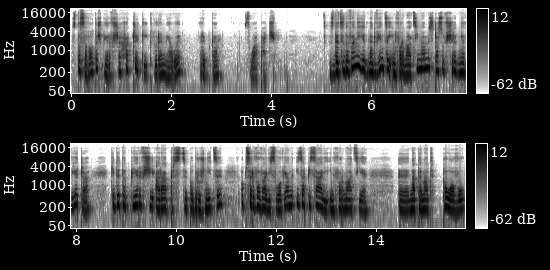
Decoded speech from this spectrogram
Stosował też pierwsze haczyki, które miały rybkę złapać. Zdecydowanie jednak więcej informacji mamy z czasów średniowiecza, kiedy to pierwsi arabscy podróżnicy obserwowali Słowian i zapisali informacje e, na temat połowu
